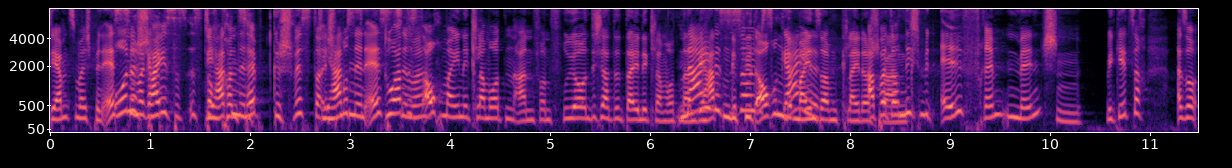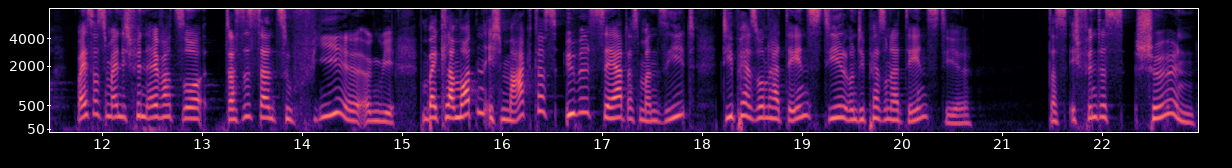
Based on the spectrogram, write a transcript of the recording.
die haben zum Beispiel ein Esszimmer Ohne Scheiß, das ist doch Konzept Geschwister. Die ich hatten muss, ein Esszimmer. Du hattest auch meine Klamotten an von früher und ich hatte deine Klamotten an. Nein, Wir hatten gefühlt auch einen geil, gemeinsamen Kleiderschrank. Aber doch nicht mit elf fremden Menschen. Mir geht's doch, also, weißt du, was ich meine? Ich finde einfach so, das ist dann zu viel irgendwie. Und bei Klamotten, ich mag das übelst sehr, dass man sieht, die Person hat den Stil und die Person hat den Stil. Das, ich finde es schön.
